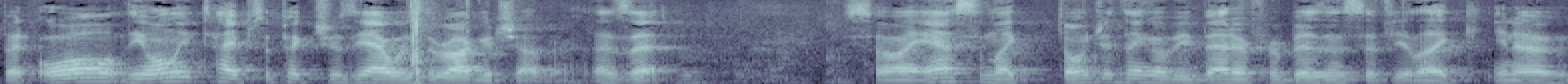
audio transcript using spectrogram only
but all the only types of pictures he had was the Rogachover. That's it. So I asked him, like, don't you think it would be better for business if you, like, you know,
